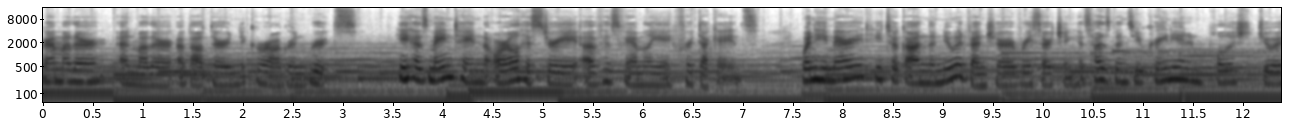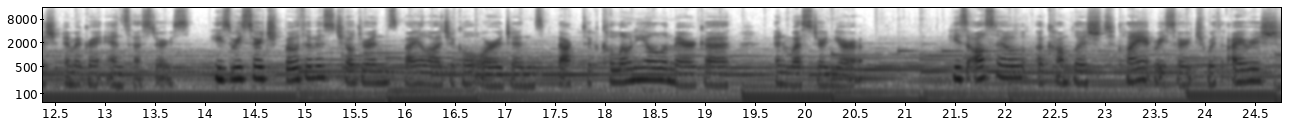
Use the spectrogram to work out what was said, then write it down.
grandmother, and mother about their Nicaraguan roots. He has maintained the oral history of his family for decades. When he married, he took on the new adventure of researching his husband's Ukrainian and Polish Jewish immigrant ancestors. He's researched both of his children's biological origins back to colonial America and Western Europe. He's also accomplished client research with Irish,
